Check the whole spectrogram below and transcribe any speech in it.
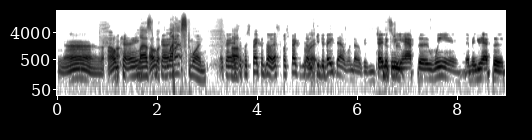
Ah, okay. Uh, last okay. One, last one. Okay, that's uh, a perspective though. That's a perspective though. Right. You can debate that one though, because technically you have to win. I mean, you have to yep.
